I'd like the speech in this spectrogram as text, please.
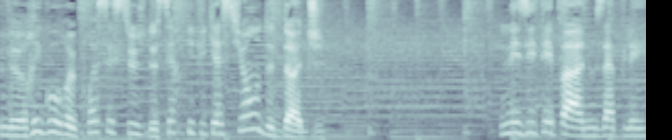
le rigoureux processus de certification de Dodge. N'hésitez pas à nous appeler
